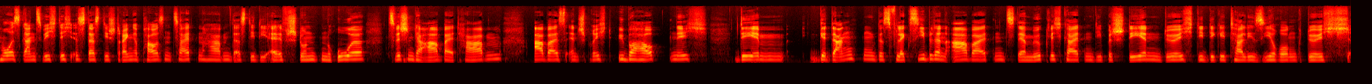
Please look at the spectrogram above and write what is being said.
wo es ganz wichtig ist, dass die strenge Pausenzeiten haben, dass die die elf Stunden Ruhe zwischen der Arbeit haben. Aber es entspricht überhaupt nicht dem Gedanken des flexiblen Arbeitens, der Möglichkeiten, die bestehen durch die Digitalisierung, durch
